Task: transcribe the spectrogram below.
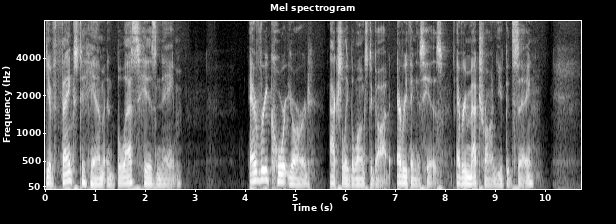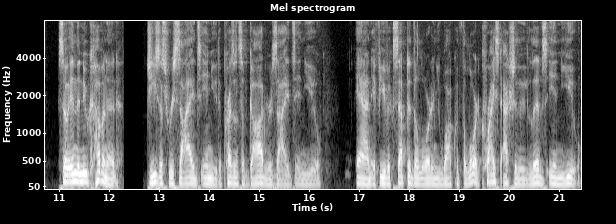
Give thanks to him and bless his name. Every courtyard actually belongs to God, everything is his. Every metron, you could say. So in the new covenant, Jesus resides in you, the presence of God resides in you. And if you've accepted the Lord and you walk with the Lord, Christ actually lives in you.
